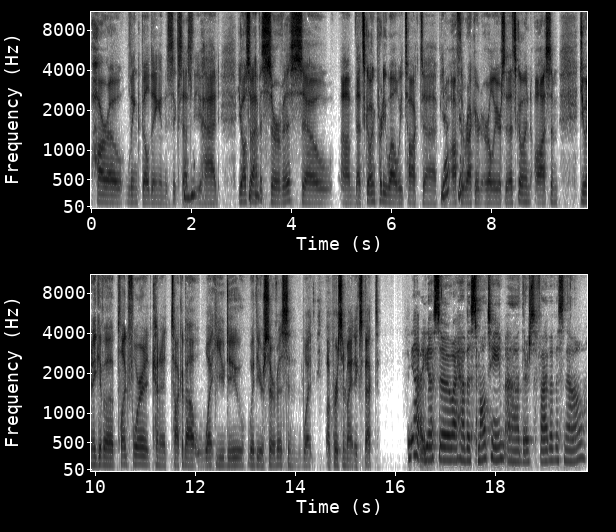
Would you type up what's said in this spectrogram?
Haro link building and the success mm-hmm. that you had. You also mm-hmm. have a service, so um, that's going pretty well. We talked uh, you yep, know, off yep. the record earlier, so that's going awesome. Do you want to give a plug for it? Kind of talk about what you do with your service and what a person might expect. Yeah, yeah. So I have a small team. Uh, there's five of us now.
